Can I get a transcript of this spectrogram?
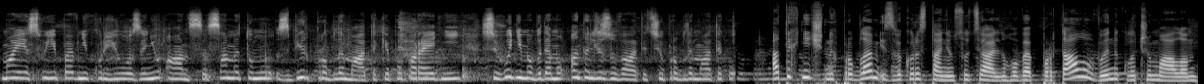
має свої певні курйози, нюанси. Саме тому збір проблематики попередній. Сьогодні ми будемо аналізувати цю проблематику. А технічних проблем із використанням соціального веб-порталу виникло чимало,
